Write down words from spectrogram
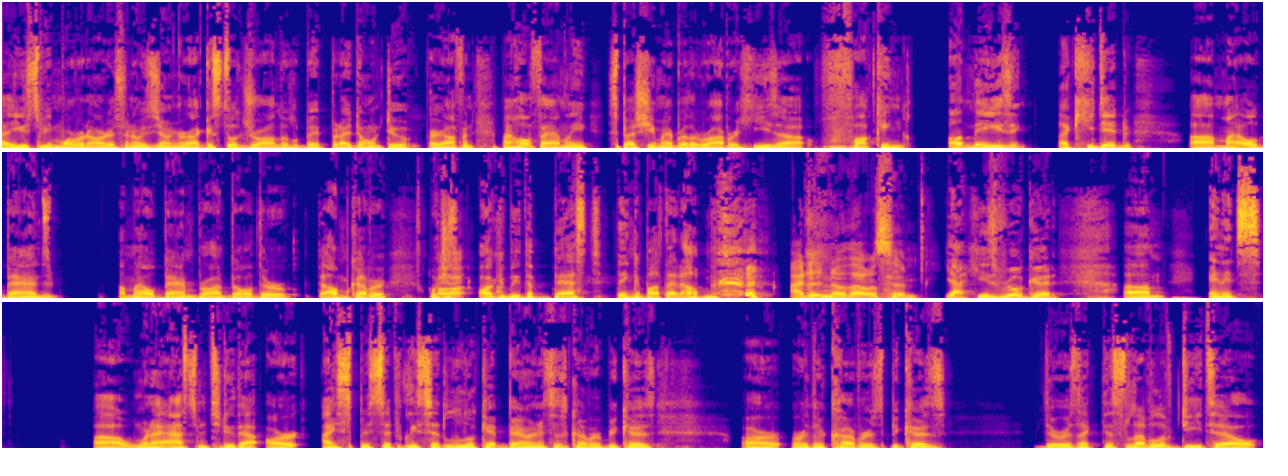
I used to be more of an artist when I was younger. I can still draw a little bit, but I don't do it very often. My whole family, especially my brother Robert, he's uh fucking amazing. Like he did uh, my old band's. Uh, my old band Broadbell, their the album cover, which is Oh. arguably the best thing about that album. I didn't know that was him. yeah, he's real good. Um, and it's uh, when I asked him to do that art, I specifically said, look at Baroness's cover because, or or their covers because there is like this level of detail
